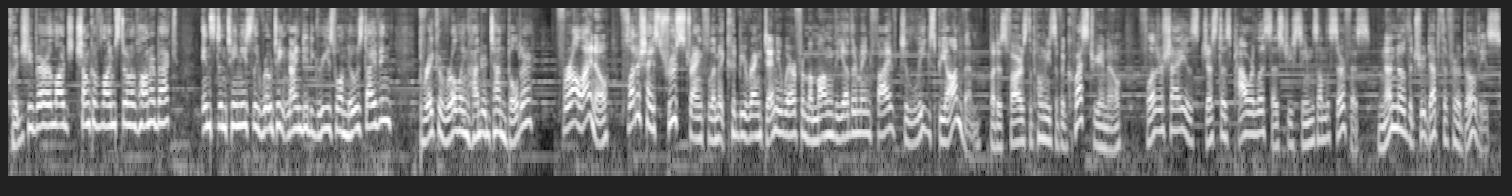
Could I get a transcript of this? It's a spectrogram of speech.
Could she bear a large chunk of limestone upon her back? Instantaneously rotate 90 degrees while nosediving? Break a rolling 100 ton boulder? For all I know, Fluttershy's true strength limit could be ranked anywhere from among the other main five to leagues beyond them. But as far as the ponies of Equestria know, Fluttershy is just as powerless as she seems on the surface. None know the true depth of her abilities.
